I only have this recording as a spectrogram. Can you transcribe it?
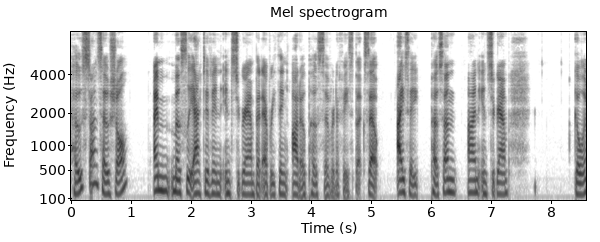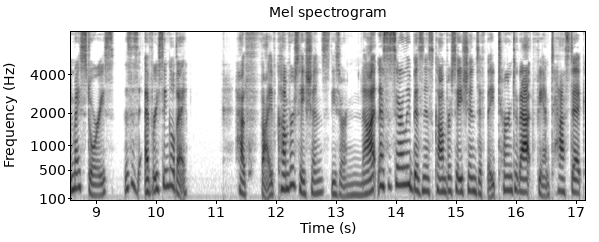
post on social. I'm mostly active in Instagram, but everything auto posts over to Facebook. So I say post on, on Instagram, go in my stories. This is every single day. Have five conversations. These are not necessarily business conversations. If they turn to that, fantastic.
